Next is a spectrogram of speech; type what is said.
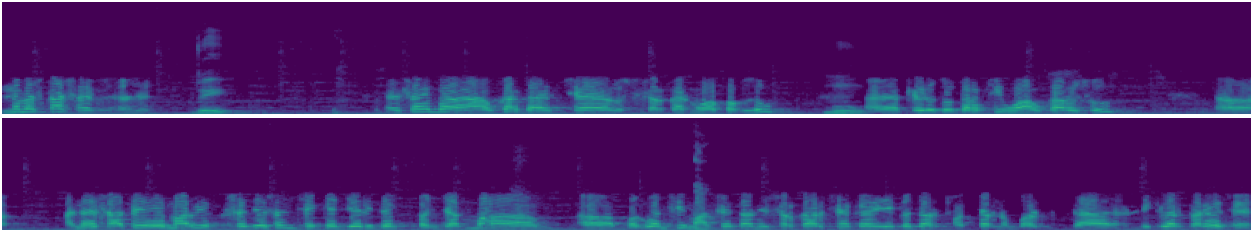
નમસ્કાર સાહેબ. જી. સાહેબ આવકારદાયક છે સરકારનું આ પગલું. અને ખેડૂતો તરફથી હું આવકારું છું. અને સાથે મારું એક સજેશન છે કે જે રીતે પંજાબમાં ભગવંતસિંહ માનસેતાની સરકાર છે કે એક હજાર છોતેર નંબર ડિક્લેર કર્યો છે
